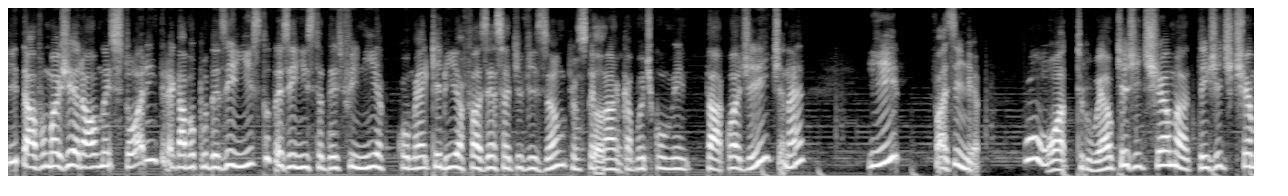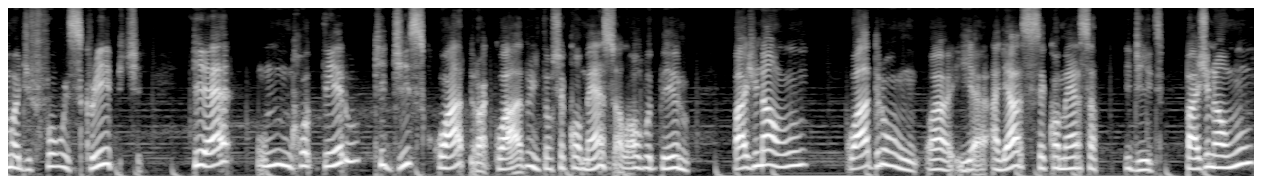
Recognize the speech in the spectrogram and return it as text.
e dava uma geral na história, entregava para o desenhista, o desenhista definia como é que ele ia fazer essa divisão, que o Stefano acabou de comentar com a gente, né? E fazia. O outro é o que a gente chama, tem gente que chama de full script, que é um roteiro que diz quadro a quadro, então você começa lá o roteiro, página 1, quadro 1, ah, e aliás, você começa e diz página 1,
